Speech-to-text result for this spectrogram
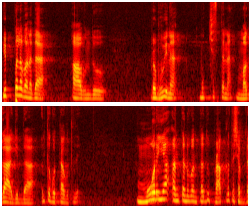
ಪಿಪ್ಪಲವನದ ಆ ಒಂದು ಪ್ರಭುವಿನ ಮುಖ್ಯಸ್ಥನ ಮಗ ಆಗಿದ್ದ ಅಂತ ಗೊತ್ತಾಗುತ್ತದೆ. ಮೋರಿಯ ಅಂತನ್ನುವಂಥದ್ದು ಪ್ರಾಕೃತ ಶಬ್ದ,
